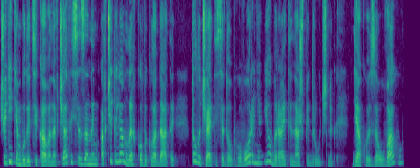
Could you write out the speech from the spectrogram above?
що дітям буде цікаво навчатися за ним, а вчителям легко викладати. Долучайтеся до обговорення і обирайте наш підручник. Дякую за увагу.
